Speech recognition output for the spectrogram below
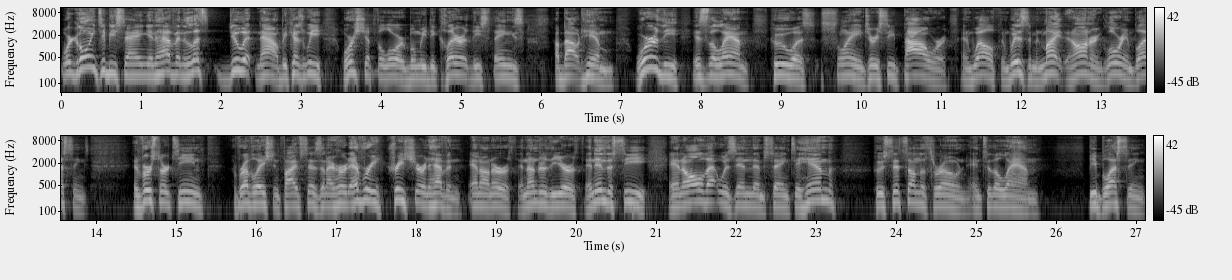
we're going to be saying in heaven, and let's do it now because we worship the Lord when we declare these things about him. Worthy is the Lamb who was slain to receive power and wealth and wisdom and might and honor and glory and blessings. In verse 13 of Revelation 5 says, And I heard every creature in heaven and on earth and under the earth and in the sea and all that was in them saying, To him who sits on the throne and to the Lamb be blessing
